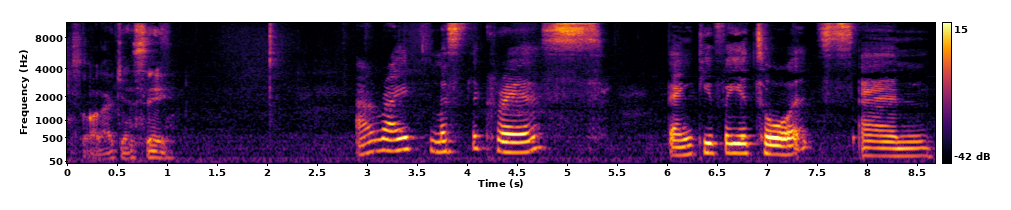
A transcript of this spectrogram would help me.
That's all I can say. All right, Mr. Chris thank you for your thoughts and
